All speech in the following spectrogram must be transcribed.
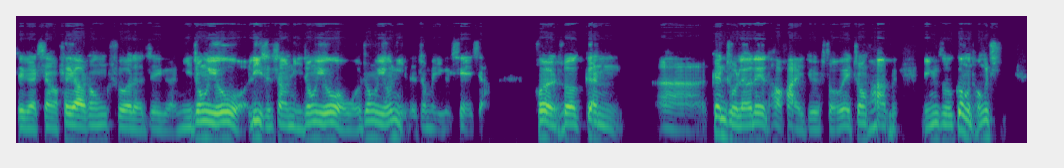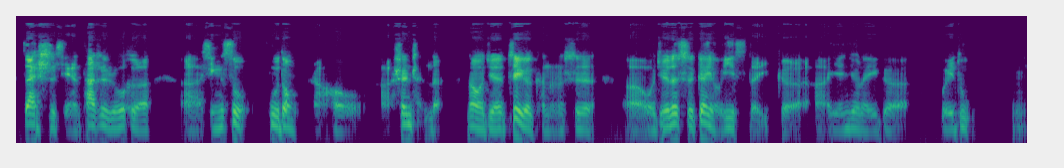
这个像费孝通说的这个“你中有我”，历史上你中有我，我中有你的这么一个现象，或者说更呃更主流的一套话语，就是所谓中华民族共同体在史前它是如何呃形塑互动，然后啊生成的。那我觉得这个可能是，呃，我觉得是更有意思的一个呃研究的一个维度，嗯，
